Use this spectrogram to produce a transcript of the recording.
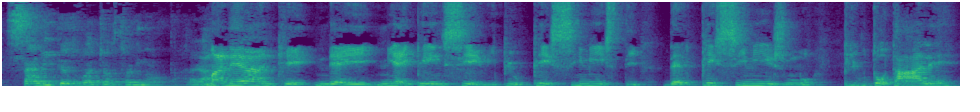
Salite sulla giostra di Motta, ragazzi. Ma neanche nei miei pensieri più pessimisti del pessimismo più totale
